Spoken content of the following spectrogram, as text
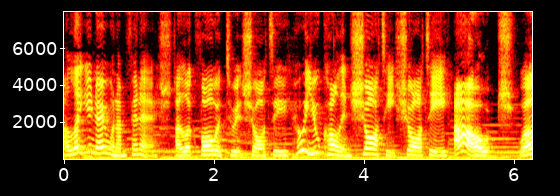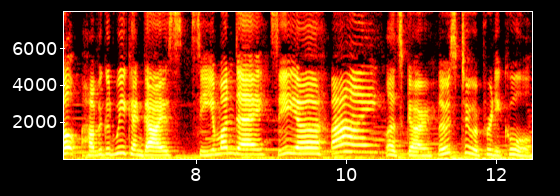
I'll let you know when I'm finished. I look forward to it, Shorty. Who are you calling Shorty, Shorty? Ouch. Well, have a good weekend, guys. See you Monday. See ya. Bye. Let's go. Those two are pretty cool.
